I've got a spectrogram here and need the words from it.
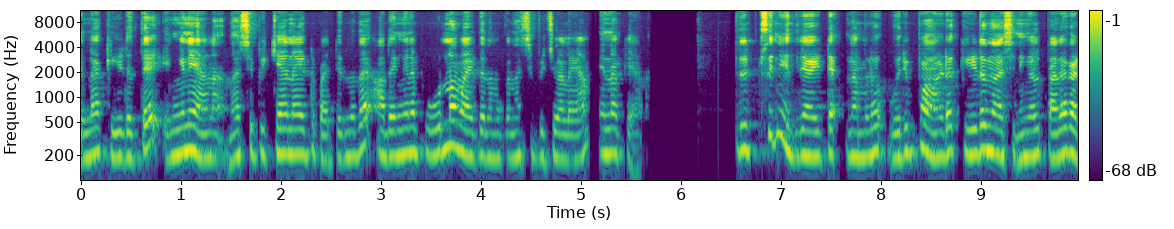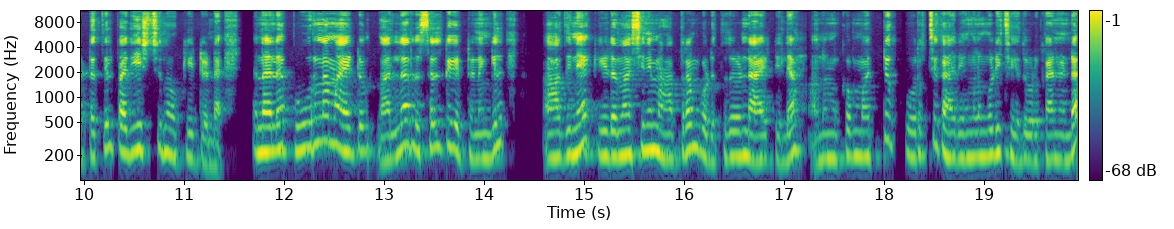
എന്ന കീടത്തെ എങ്ങനെയാണ് നശിപ്പിക്കാനായിട്ട് പറ്റുന്നത് അതെങ്ങനെ പൂർണമായിട്ട് നമുക്ക് നശിപ്പിച്ചു കളയാം എന്നൊക്കെയാണ്. ട്രിപ്സിനെതിരായിട്ട് നമ്മൾ ഒരുപാട് കീടനാശിനികൾ പല ഘട്ടത്തിൽ പരീക്ഷിച്ച് നോക്കിയിട്ടുണ്ട്. എന്നാൽ പൂർണമായിട്ടും നല്ല റിസൾട്ട് കിട്ടണമെങ്കിൽ അതിന് കീടനാശിനി മാത്രം കൊടുത്തതുകൊണ്ടായിട്ടില്ല. നമുക്ക് മറ്റു കുറച്ച് കാര്യങ്ങളും കൂടി ചെയ്തു കൊടുക്കാനുണ്ട്.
